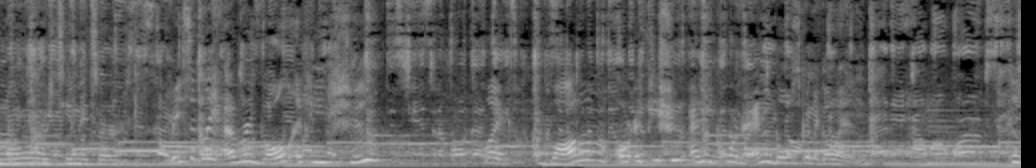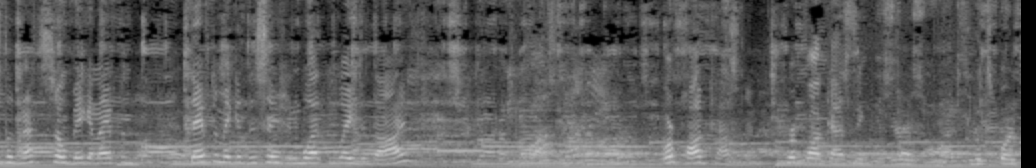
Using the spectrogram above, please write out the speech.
Just knowing where his teammates are. Basically, every goal, if you shoot like bottom or if you shoot any corner, any goal's gonna go in. Because the net's so big and they have to they have to make a decision what way to dive. We're podcasting. We're podcasting with sports.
